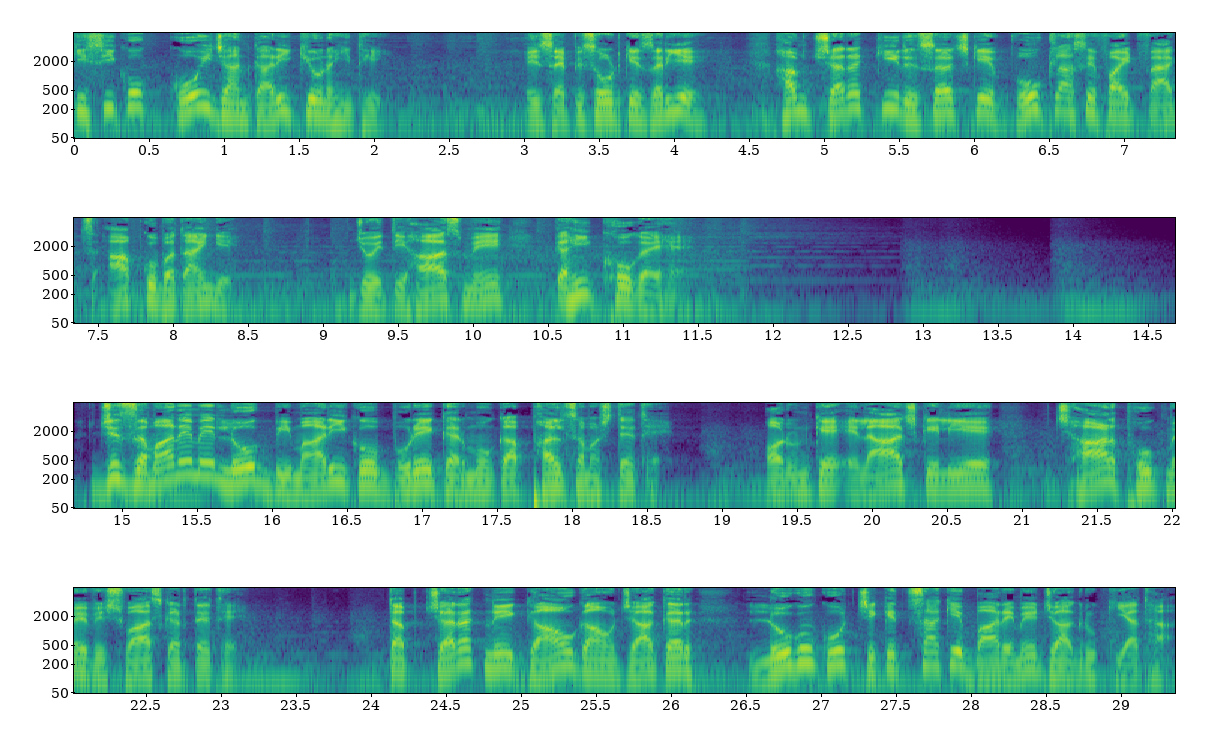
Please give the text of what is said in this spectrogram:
किसी को कोई जानकारी क्यों नहीं थी? इस एपिसोड के ज़रिए हम चरक की रिसर्च के वो क्लासिफाइड फैक्ट्स आपको बताएँगे, जो इतिहास में कहीं खो गए हैं। जिस जमाने में लोग बीमारी को बुरे कर्मों का फल समझते थे और उनके इलाज के लिए झाड़ फूक में विश्वास करते थे, तब चरक ने गाँव गाँव जाकर लोगों को चिकित्सा के बारे में जागरूक किया था।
